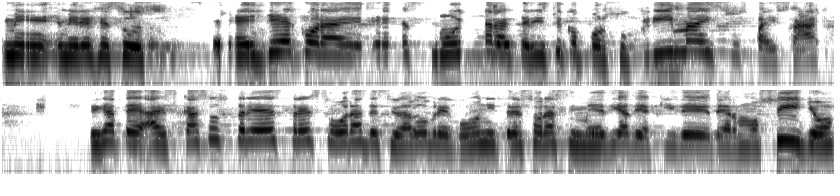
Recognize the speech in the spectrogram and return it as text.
Mire Jesús, eh, Yécora es muy característico por su clima y sus paisajes. Fíjate, a escasos tres, tres horas de Ciudad Obregón y tres horas y media de aquí de, Hermosillo,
